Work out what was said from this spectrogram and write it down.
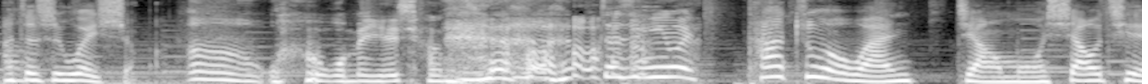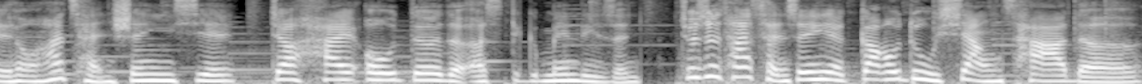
那这是为什么？嗯，我 我们也想知道，这是因为他做完角膜消切以后，它产生一些叫 high order 的 astigmatism，就是它产生一些高度相差的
